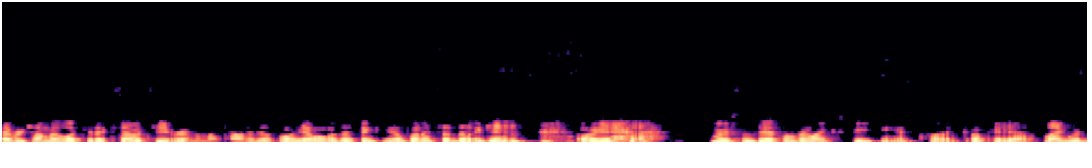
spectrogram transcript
every time I look at it, because I would see it written on my calendar, be like, oh yeah, what was I thinking of when I said that again? oh yeah. Versus yeah, something like speaking, it's like okay, yeah, language,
